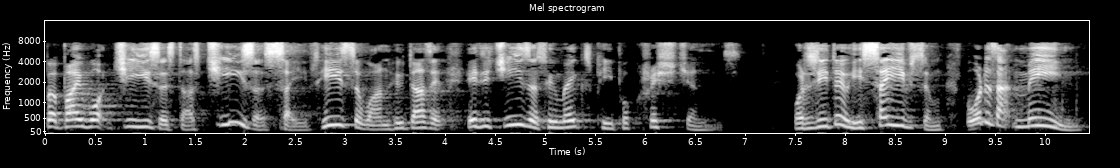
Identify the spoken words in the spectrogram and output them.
but by what Jesus does. Jesus saves. He's the one who does it. It is Jesus who makes people Christians. What does he do? He saves them. But what does that mean?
